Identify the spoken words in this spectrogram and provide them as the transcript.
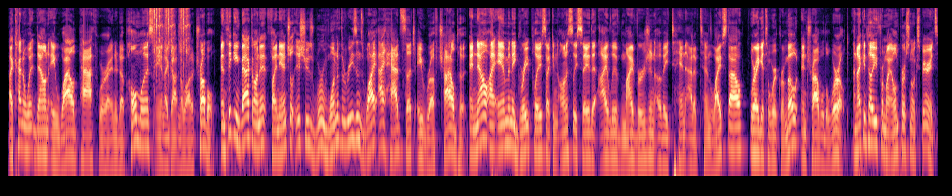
I kind of went down a wild path where I ended up homeless and I got in a lot of trouble. And thinking back on it, financial issues were one of the reasons why I had such a rough childhood. And now I am in a great place. I can honestly say that I live my version of a 10 out of 10 lifestyle where I get to work remote and travel the world. And I can tell you from my own personal experience,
